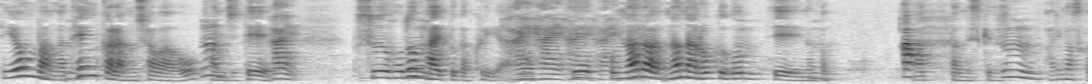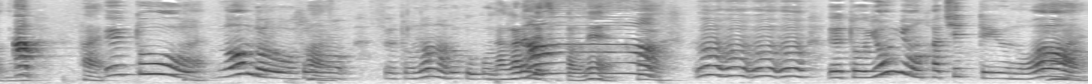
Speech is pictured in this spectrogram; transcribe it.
で4番が天からのシャワーを感じて、はい吸うほどパイプがクリアになって、はいはいはいはい。でこう7 765ってなんかうん。あ。ったんですけど、うん。ありますかね？あ。はい。えっ、と、はなんだろうその、えっ、と765流れですからねうんうんうんうん。えっ、と448っていうのは、は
